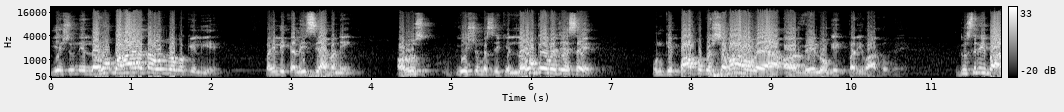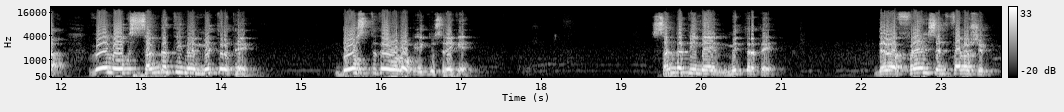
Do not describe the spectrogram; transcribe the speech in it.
यीशु ने लहू बहाया था उन लोगों के लिए। पहली कलिसिया बनी। और उस यीशु मसीह के लहू के वजह से उनके पापों को क्षमा हो गया और वे लोग एक परिवार हो गए। दूसरी बात, वे लोग संगति में मित्र थे। दोस्त थे वो लोग एक दूसरे के। संगति में मित्र थे। देवर फ्रेंड्स इन फेलोशिप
